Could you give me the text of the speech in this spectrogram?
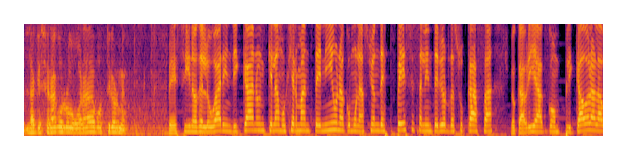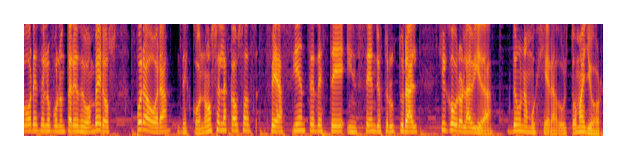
la que será corroborada posteriormente. Vecinos del lugar indicaron que la mujer mantenía una acumulación de especies al interior de su casa, lo que habría complicado las labores de los voluntarios de bomberos. Por ahora, desconocen las causas fehacientes de este incendio estructural que cobró la vida de una mujer adulto mayor.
